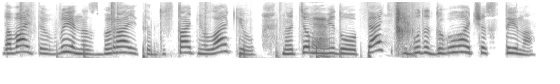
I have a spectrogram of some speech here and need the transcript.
Давайте ви назбираєте достатньо лайків на цьому відео 5 і буде друга частина.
